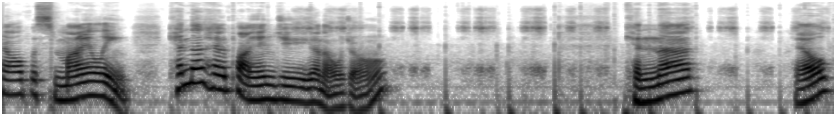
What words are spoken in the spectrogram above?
help smiling. cannot help ing가 나오죠. cannot help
